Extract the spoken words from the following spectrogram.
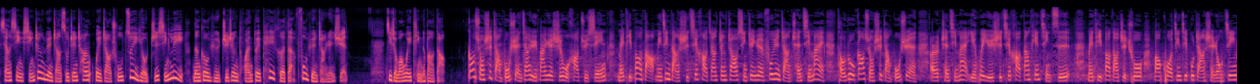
相信行政院长苏贞昌会找出最有执行力、能够与执政团队配合的副院长人选。记者王维婷的报道。高雄市长补选将于八月十五号举行。媒体报道，民进党十七号将征召行政院副院长陈其迈投入高雄市长补选，而陈其迈也会于十七号当天请辞。媒体报道指出，包括经济部长沈荣金、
